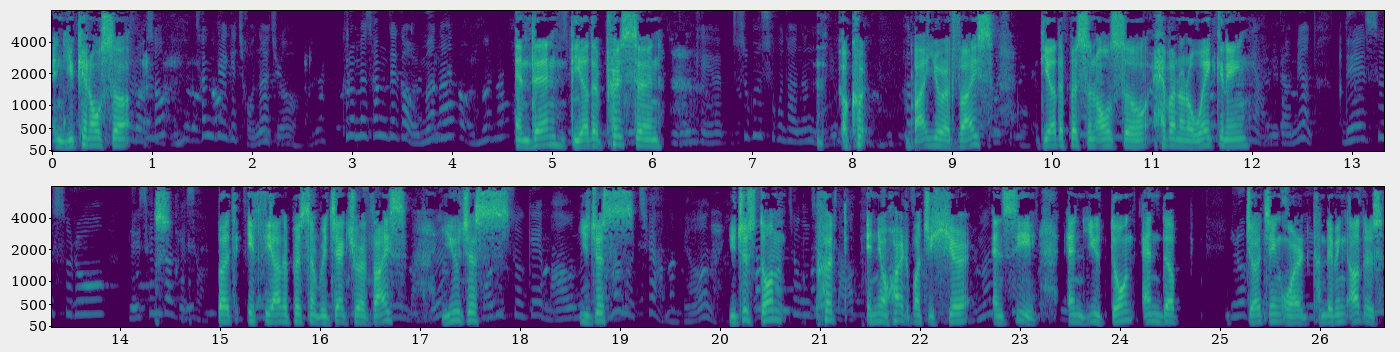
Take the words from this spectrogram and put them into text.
and you can also and then the other person by your advice the other person also have an awakening but if the other person rejects your advice, you just, you just, you just don't put in your heart what you hear and see, and you don't end up judging or condemning others.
